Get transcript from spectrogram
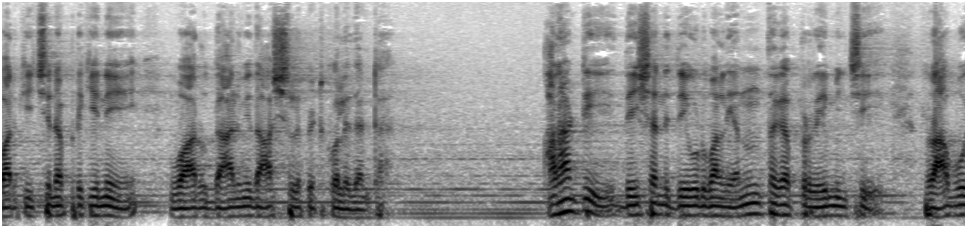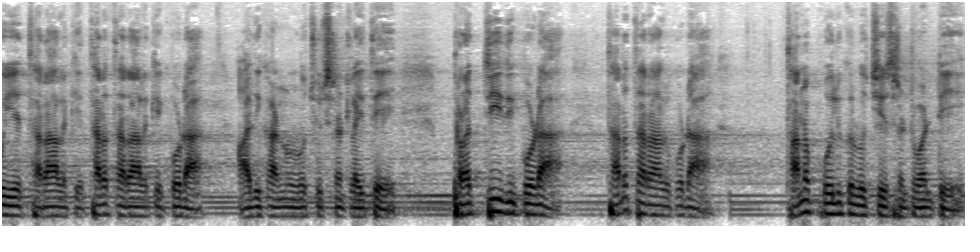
వారికి ఇచ్చినప్పటికీ వారు దాని మీద ఆశలు పెట్టుకోలేదంట. అలాంటి దేశాన్ని దేవుడు మనల్ని ఎంతగా ప్రేమించి రాబోయే తరాలకి తరతరాలకి కూడా ఆది కాండంలో చూసినట్లయితే ప్రతీది కూడా తరతరాలు కూడా తన పోలికలో చేసినటువంటి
